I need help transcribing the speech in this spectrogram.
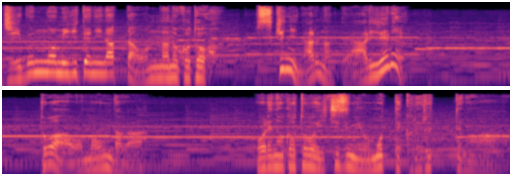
す。自分の右手になった女のこと好きになるなんてありえねえ。とは思うんだが俺のことを一途に思ってくれるってのは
